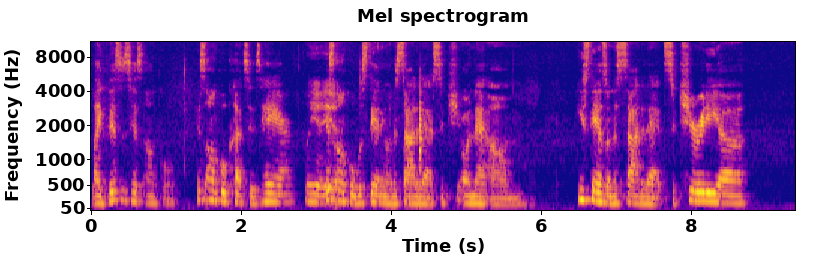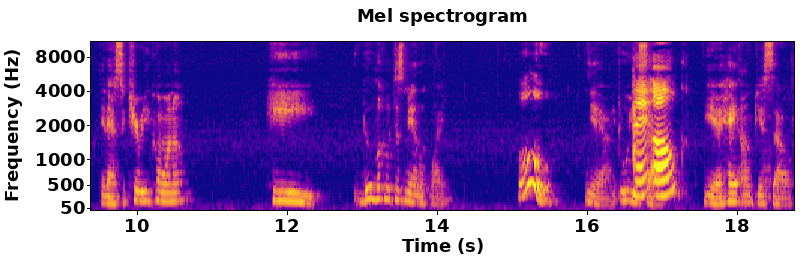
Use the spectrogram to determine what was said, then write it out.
Like this is his uncle. His uncle cuts his hair. well, yeah, His yeah. uncle was standing on the side of that secu- on that um he stands on the side of that security uh in that security corner. He look what this man looked like. Ooh. Yeah. Ooh Hey, yourself. Unc. Yeah, hey Unc yourself.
